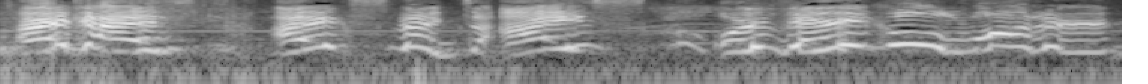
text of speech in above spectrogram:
Alright guys, I expect ice or very cold water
